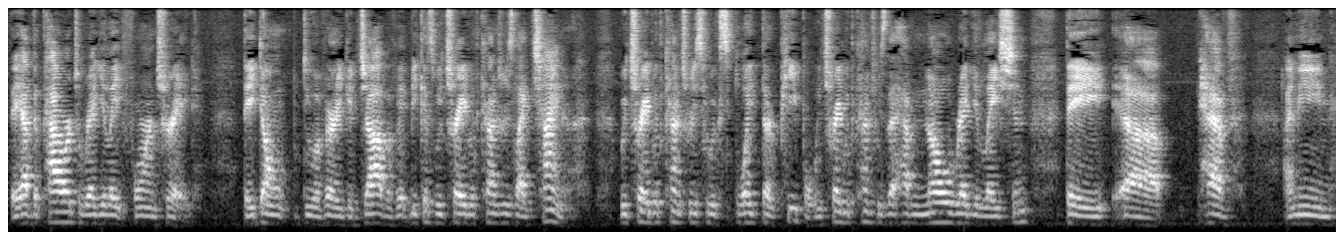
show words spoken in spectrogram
They have the power to regulate foreign trade. They don't do a very good job of it because we trade with countries like China. We trade with countries who exploit their people. We trade with countries that have no regulation. They uh, have, I mean,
